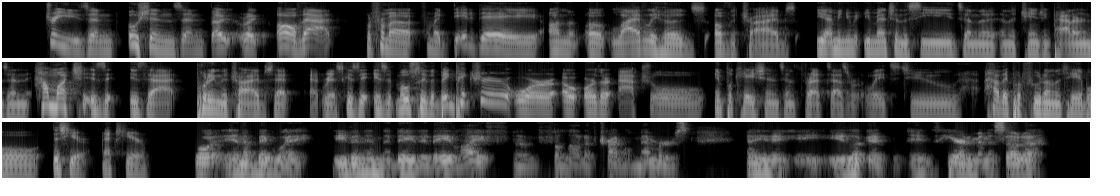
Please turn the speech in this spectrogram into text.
trees and oceans and uh, like all of that but from a from a day to day on the uh, livelihoods of the tribes yeah i mean you, you mentioned the seeds and the and the changing patterns and how much is it is that putting the tribes at at risk? Is it is it mostly the big picture or or, or there actual implications and threats as it relates to how they put food on the table this year next year? Well in a big way. Even in the day-to-day life of a lot of tribal members I mean, you look at here in Minnesota,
